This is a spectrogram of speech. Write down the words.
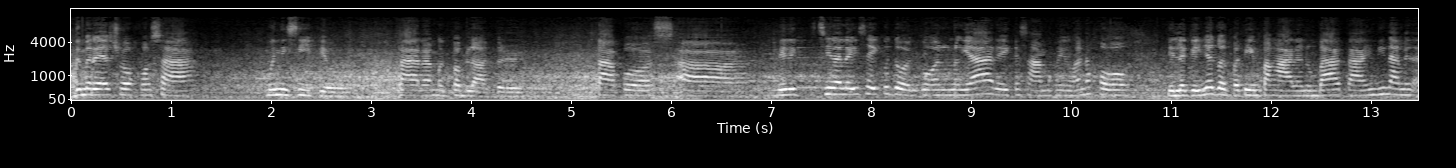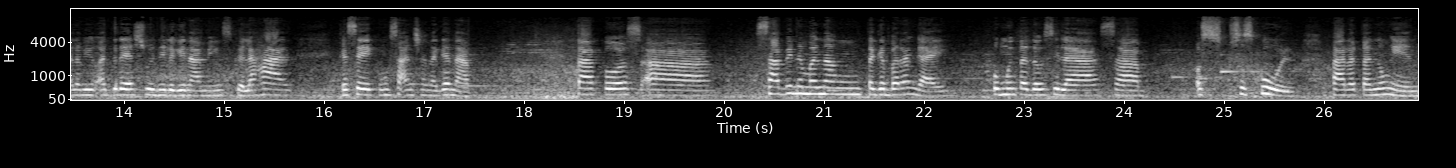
Dumiretso ako sa munisipyo para magpa-blotter. Tapos, nilig- sinalaysay ko doon kung anong nangyari. Kasama ko yung anak ko. Nilagay niya doon, pati yung pangalan ng bata. Hindi namin alam yung address, yun nilagay namin yung eskwelahan. Kasi kung saan siya naganap. Tapos, ah, sabi naman ng taga-barangay, pumunta daw sila sa sa school para tanungin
